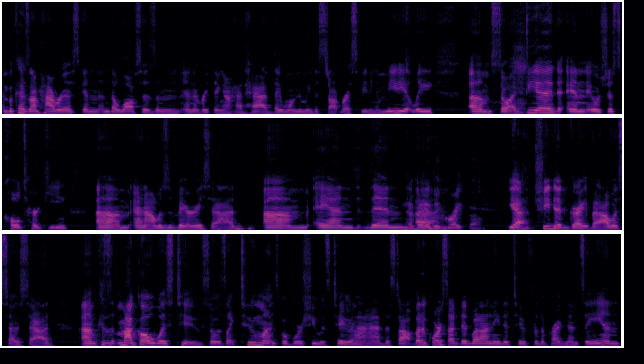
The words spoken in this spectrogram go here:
and because I'm high risk and, and the losses and, and everything I had had, they wanted me to stop breastfeeding immediately. Um, so I did, and it was just cold turkey. Um, and I was very sad. Um, and then Nevaeh did um, great though. Yeah, she did great, but I was so sad. Um, because my goal was two, so it was like two months before she was two, and I had to stop. But of course, I did what I needed to for the pregnancy, and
